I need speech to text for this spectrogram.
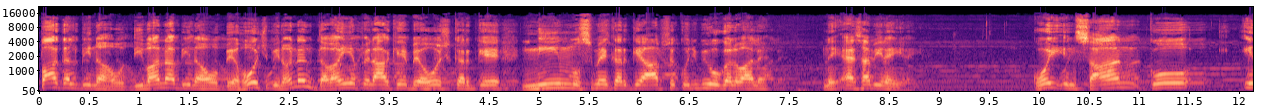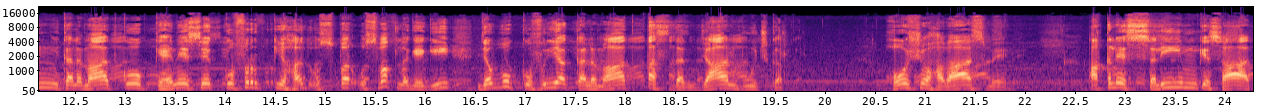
پاگل بھی نہ ہو، دیوانہ بھی نہ ہو، بے ہوش بھی نہ ہو دوائیاں پلا کے، بے ہوش کر کے، نیم اس میں کر کے آپ سے کچھ بھی اگلوا لیں۔ نہیں، ایسا بھی نہیں ہے۔ کوئی انسان کو ان کلمات کو کہنے سے کفر کی حد اس پر اس وقت لگے گی جب وہ کفریہ کلمات قصدن جان بوجھ کر ہوش و حواس میں عقل سلیم کے ساتھ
